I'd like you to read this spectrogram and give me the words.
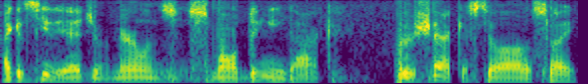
I can see the edge of Marilyn's small dinghy dock but her shack is still out of sight.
